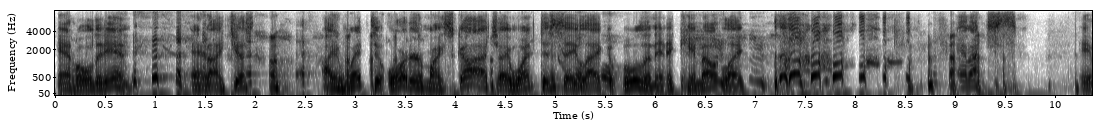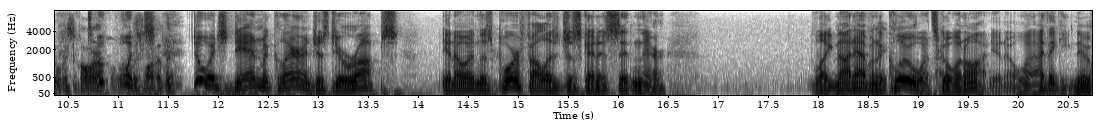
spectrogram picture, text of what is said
can't hold it in. And I just, I went to order my scotch. I went to say Lagavulin, and it came out like, and I just, it was horrible. It was one of the. to which Dan McLaren just erupts, you know, and this poor fella's just kind of sitting there, like not having a clue what's going on. You know, well, I think he knew.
